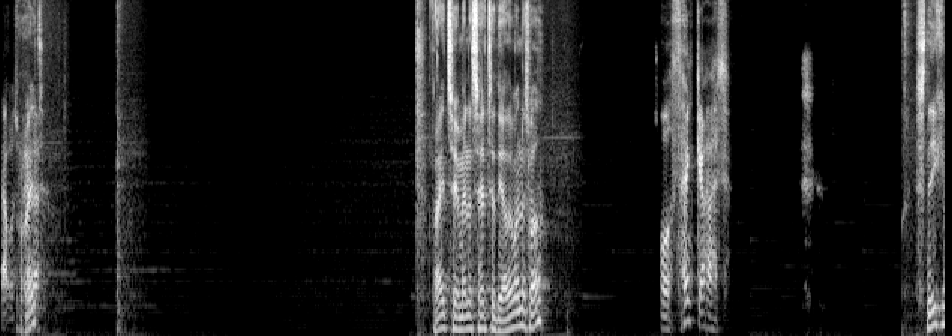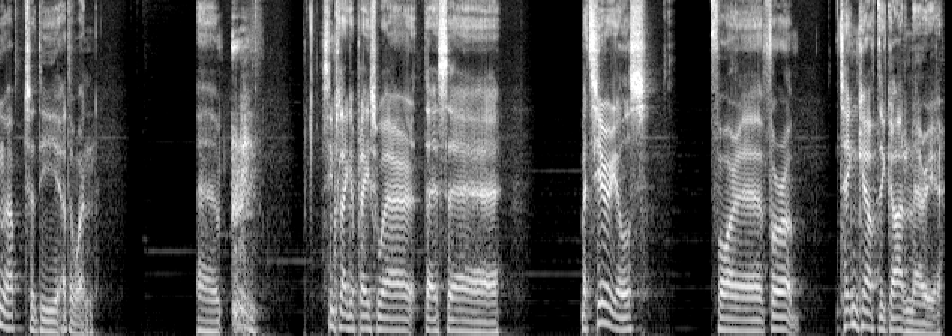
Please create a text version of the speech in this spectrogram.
That was All better. right. All right. So you managed to head to the other one as well. Well, thank God. Sneaking up to the other one. Um, seems like a place where there's uh, materials for uh, for uh, taking care of the garden area.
